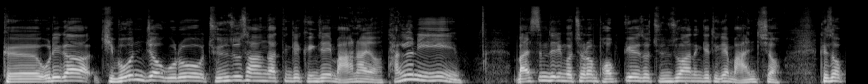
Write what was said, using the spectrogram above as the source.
그 우리가 기본적으로 준수 사항 같은 게 굉장히 많아요. 당연히 말씀드린 것처럼 법규에서 준수하는 게 되게 많죠. 그래서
